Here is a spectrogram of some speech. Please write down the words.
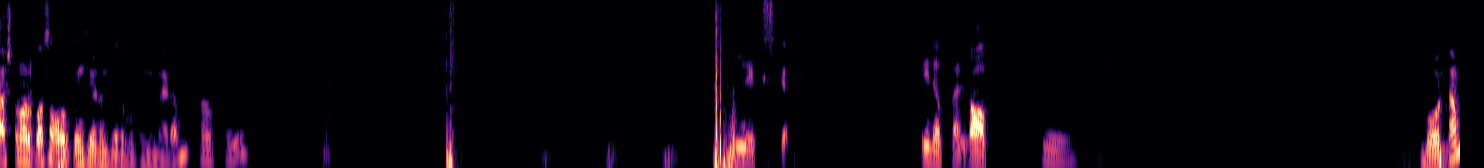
కస్టమర్ కోసం ఓపెన్ చేయడం జరుగుతుంది మేడం. ఓకే. నెక్స్ట్ ఇది ఒక టాప్ బోటం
